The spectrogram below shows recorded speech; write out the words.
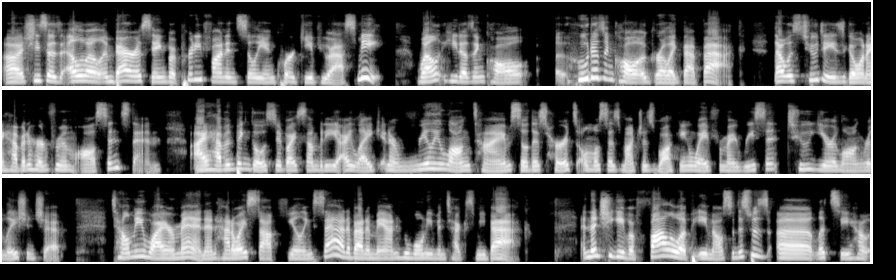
Uh, she says, LOL, embarrassing, but pretty fun and silly and quirky if you ask me. Well, he doesn't call, uh, who doesn't call a girl like that back? That was two days ago, and I haven't heard from him all since then. I haven't been ghosted by somebody I like in a really long time, so this hurts almost as much as walking away from my recent two year long relationship. Tell me why are men, and how do I stop feeling sad about a man who won't even text me back? And then she gave a follow up email. So this was, uh, let's see how,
